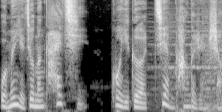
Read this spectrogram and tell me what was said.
我们也就能开启过一个健康的人生。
